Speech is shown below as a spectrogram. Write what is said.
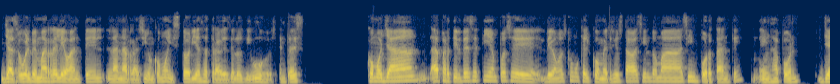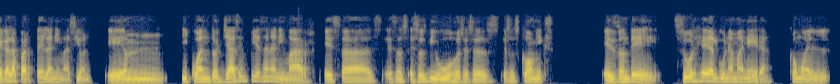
ya se vuelve más relevante la narración como historias a través de los dibujos. Entonces, como ya a partir de ese tiempo se, digamos como que el comercio estaba siendo más importante en Japón, llega la parte de la animación. Em, y cuando ya se empiezan a animar esos, esos dibujos, esos, esos cómics, es donde surge de alguna manera como el,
